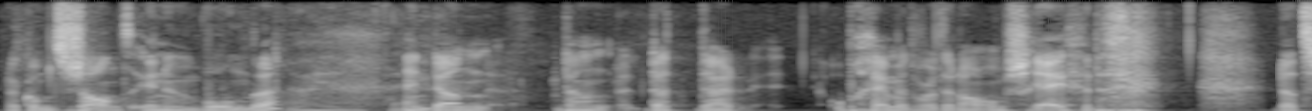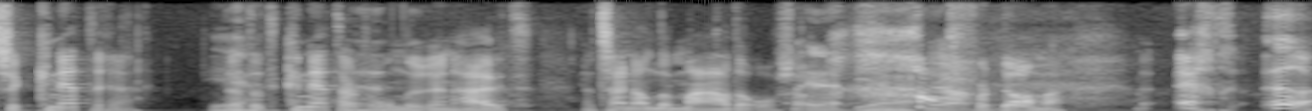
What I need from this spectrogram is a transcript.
er komt zand in hun wonden. Oh ja, En dan... dan dat, daar, op een gegeven moment wordt er dan omschreven dat, dat ze knetteren. Dat het knettert onder hun huid. Dat zijn dan de maden of zo. Eh, ja. Gadverdamme. Echt, eh,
